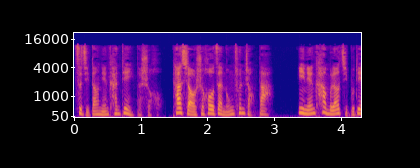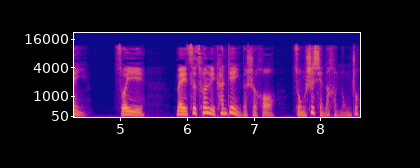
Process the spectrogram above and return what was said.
自己当年看电影的时候，他小时候在农村长大，一年看不了几部电影，所以每次村里看电影的时候，总是显得很隆重。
